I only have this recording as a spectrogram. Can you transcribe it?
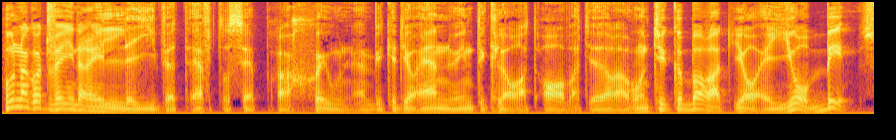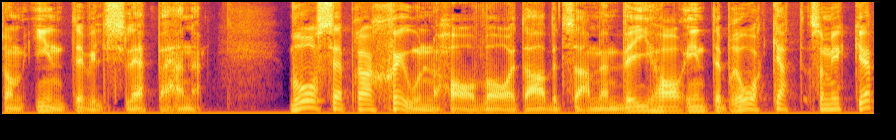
Hon har gått vidare i livet efter separationen, vilket jag ännu inte klarat av att göra. Hon tycker bara att jag är jobbig som inte vill släppa henne. Vår separation har varit arbetsam men vi har inte bråkat så mycket.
